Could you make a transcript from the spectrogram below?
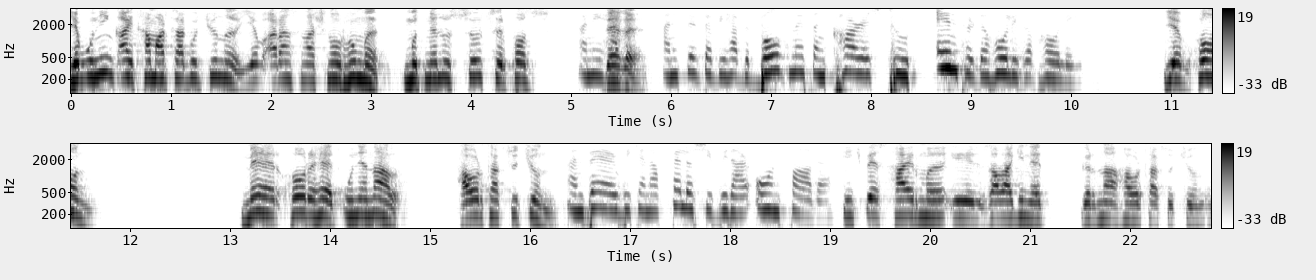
Եվ ունենք այդ համարցակությունը եւ առանցնաշնորհումը մտնելու սուրբ սրբոց And he, There. had- and he says that we have the boldness and courage to enter the holies of holies. եւ հոն մեր հորը հետ ունենալ հաղորդակցություն And there we can have fellowship with our own Father. ինչպես հայրը իր զավակին հետ գրնա հաղորդակցություն The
